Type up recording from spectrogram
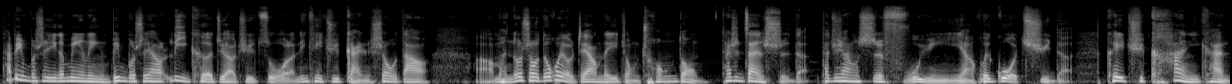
它并不是一个命令，并不是要立刻就要去做了。你可以去感受到，啊，我们很多时候都会有这样的一种冲动，它是暂时的，它就像是浮云一样会过去的。可以去看一看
